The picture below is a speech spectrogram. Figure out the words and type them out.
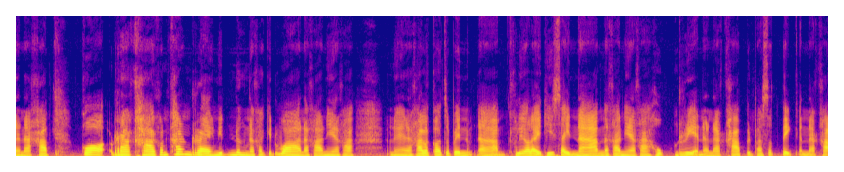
นะนะคะก็ราคาค่อนข้างแรงนิดนึงนะคะเกดว่านะคะเนี่ยนะคะเนี่ยนะคะ แล้วก็จะเป็นอ่าเขาเรียกอะไรที่ใส่น้ำนะคะเนี่ยนะคะหกเหรียญนะคะ เป็นพลาสติกกันนะคะ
